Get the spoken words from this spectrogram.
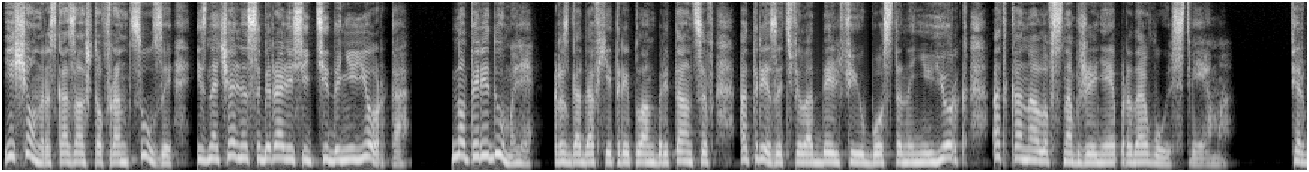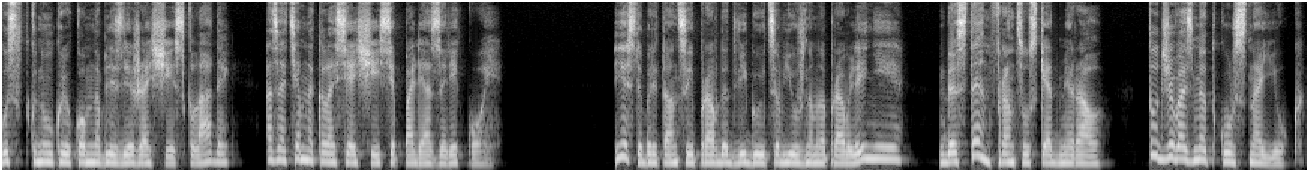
Еще он рассказал, что французы изначально собирались идти до Нью-Йорка, но передумали разгадав хитрый план британцев отрезать Филадельфию, Бостон и Нью-Йорк от каналов снабжения продовольствием. Фергус ткнул крюком на близлежащие склады, а затем на колосящиеся поля за рекой. Если британцы и правда двигаются в южном направлении, Дестен, французский адмирал, тут же возьмет курс на юг.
